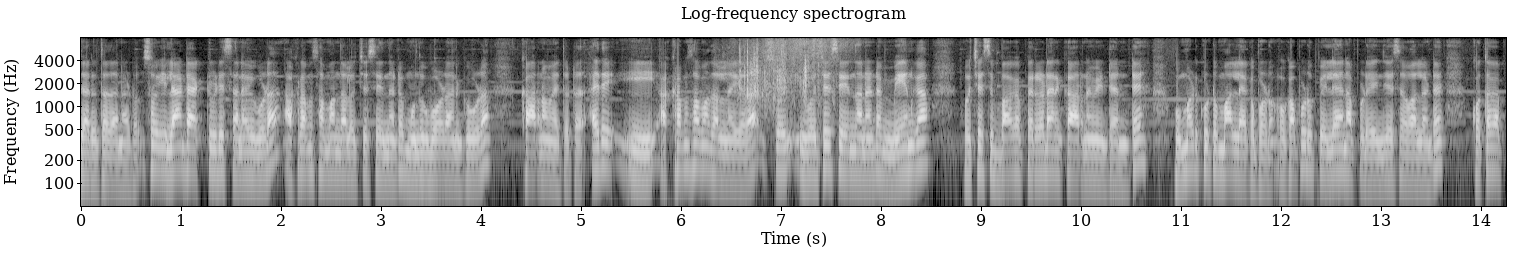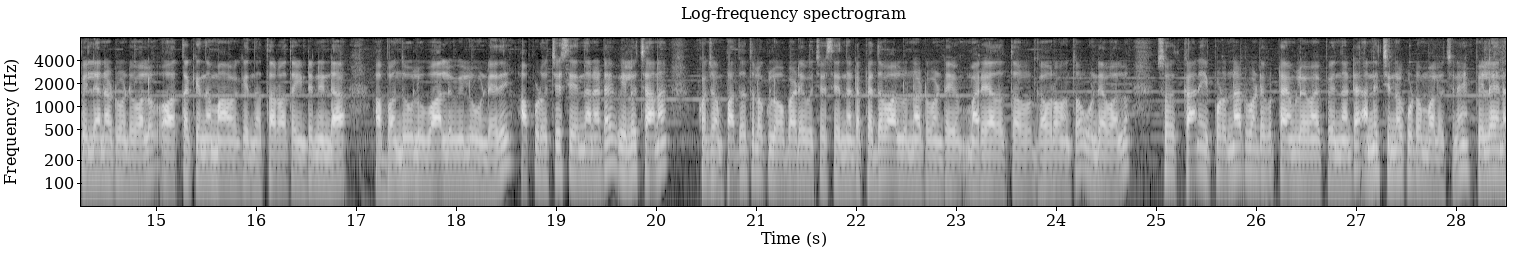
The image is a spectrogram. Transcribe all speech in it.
జరుగుతుంది అన్నట్టు సో ఇలాంటి యాక్టివిటీస్ అనేవి కూడా అక్రమ సంబంధాలు వచ్చేసి ఏంటంటే ముందుకు పోవడానికి కూడా కారణం అవుతుంటుంది అయితే ఈ అక్రమ సంబంధాలు ఉన్నాయి కదా సో ఇవి వచ్చేసి ఏంటంటే మెయిన్గా వచ్చేసి బాగా పెరగడానికి కారణం ఏంటంటే ఉమ్మడి కుటుంబాలు లేకపోవడం. ఒకప్పుడు పెళ్ళైనప్పుడు ఏం ఏం చేసేవాళ్ళంటే కొత్తగా పెళ్ళైనటువంటి వాళ్ళు అత్త కింద మామ కింద తర్వాత ఇంటి నిండా ఆ బంధువులు వాళ్ళు వీళ్ళు ఉండేది. అప్పుడు వచ్చేసి ఏంటంటే వీళ్ళు చాలా కొంచెం పద్ధతులకు లోబడి వచ్చేసి ఏంటంటే పెద్దవాళ్ళు ఉన్నటువంటి మర్యాదతో గౌరవంతో ఉండేవాళ్ళు. సో కానీ ఇప్పుడు ఉన్నటువంటి టైంలో ఏమైపోయిందంటే అన్ని చిన్న కుటుంబాలు వచ్చినాయి. పెళ్ళైన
